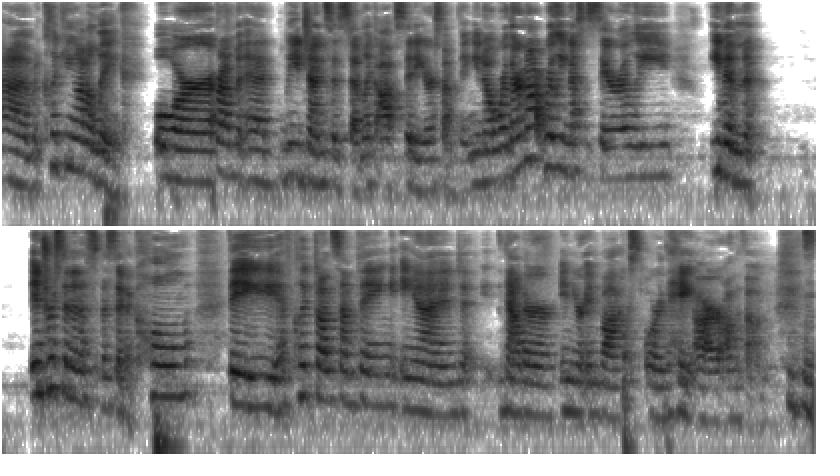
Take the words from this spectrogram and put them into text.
um, clicking on a link or from a lead gen system like OpCity or something, you know, where they're not really necessarily even interested in a specific home. They have clicked on something and now they're in your inbox or they are on the phone. Mhm.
